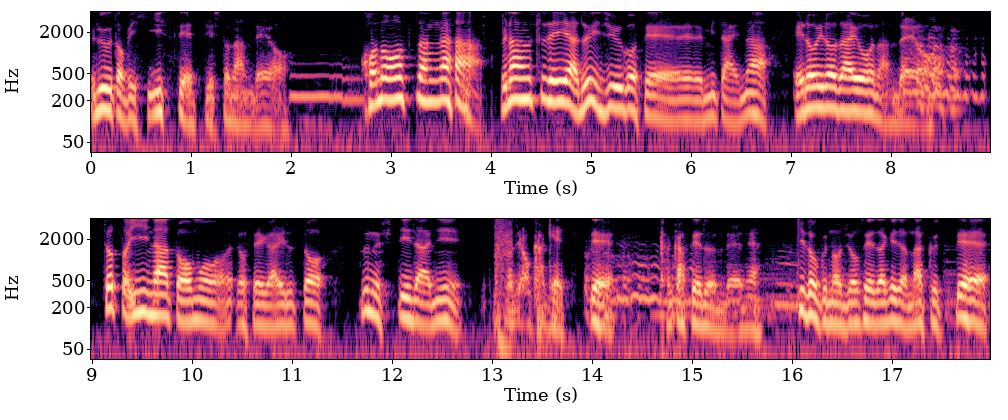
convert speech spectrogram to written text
ルートヴィヒ一世っていう人なんだよ。このおっさんがフランスでいやルイ15世みたいなエロエロ大王なんだよ。ちょっといいなと思う女性がいるとすぐシティーラーに「文字を書け」っつって書かせるんだよね。貴族の女性だけじゃなくって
